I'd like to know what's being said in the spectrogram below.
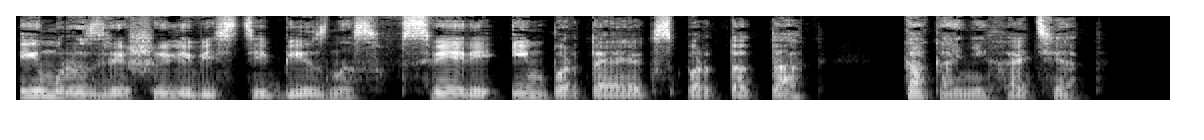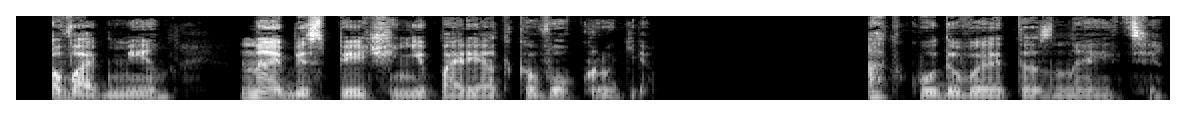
Им разрешили вести бизнес в сфере импорта и экспорта так, как они хотят, в обмен на обеспечение порядка в округе». «Откуда вы это знаете?»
